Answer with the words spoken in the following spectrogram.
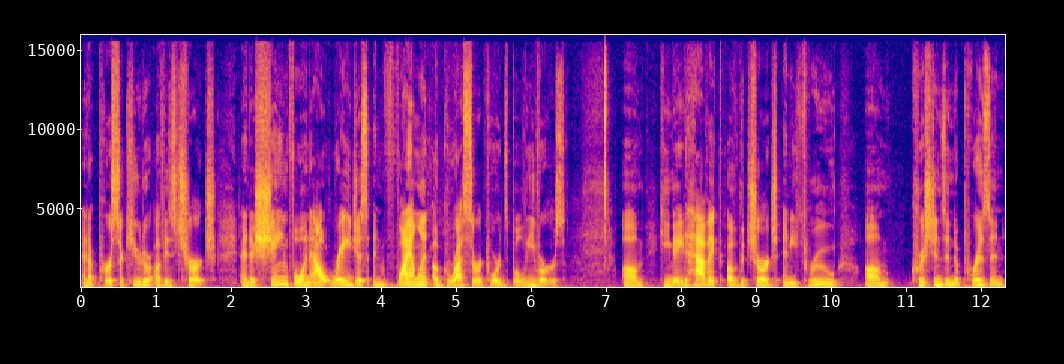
and a persecutor of his church and a shameful and outrageous and violent aggressor towards believers um, he made havoc of the church and he threw um, Christians into prison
